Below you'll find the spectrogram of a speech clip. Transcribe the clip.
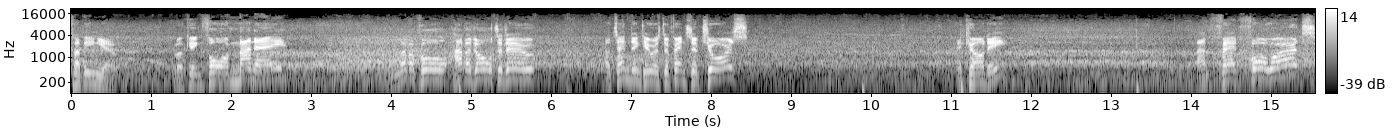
Fabinho. Looking for Mane. Liverpool have it all to do. Attending to his defensive chores. Icardi. And fed forwards.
